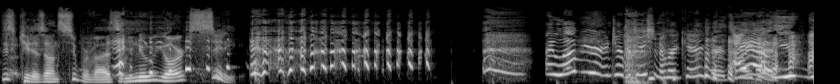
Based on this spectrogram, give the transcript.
this kid is unsupervised in New York City. I love your interpretation of her character. It's I really have good. you.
